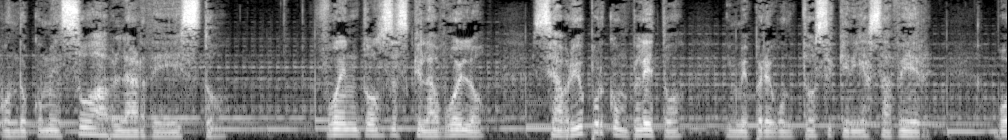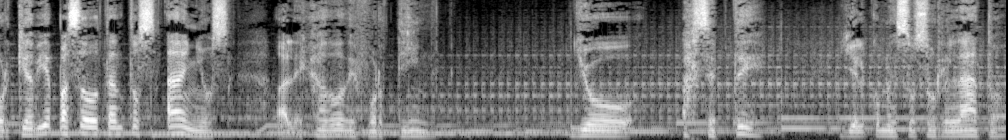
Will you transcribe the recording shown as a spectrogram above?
cuando comenzó a hablar de esto. Fue entonces que el abuelo se abrió por completo y me preguntó si quería saber por qué había pasado tantos años alejado de Fortín yo acepté y él comenzó su relato.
